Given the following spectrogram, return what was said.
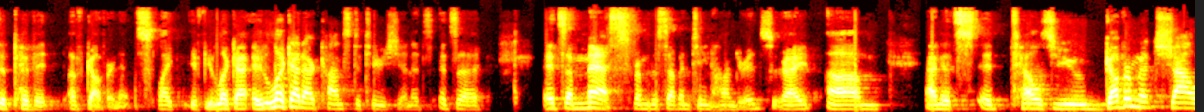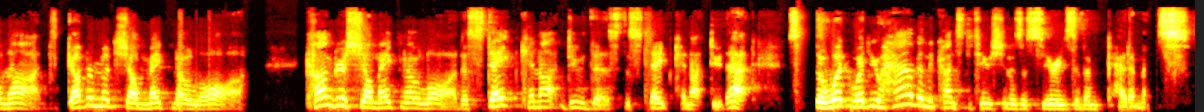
the pivot of governance. Like if you look at look at our constitution, it's it's a it's a mess from the 1700s, right? Um, and it's it tells you government shall not, government shall make no law, Congress shall make no law, the state cannot do this, the state cannot do that. So what what you have in the Constitution is a series of impediments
